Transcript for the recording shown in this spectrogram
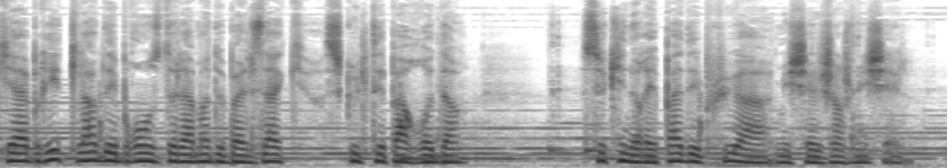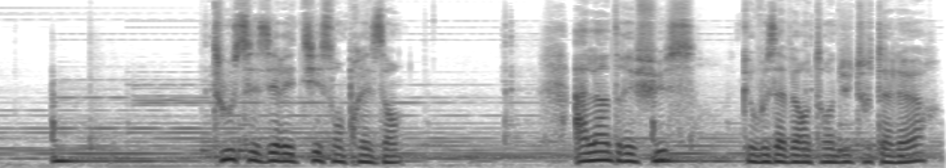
qui abrite l'un des bronzes de la main de Balzac sculpté par Rodin, ce qui n'aurait pas déplu à Michel-Georges Michel. Tous ses héritiers sont présents. Alain Dreyfus, que vous avez entendu tout à l'heure,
